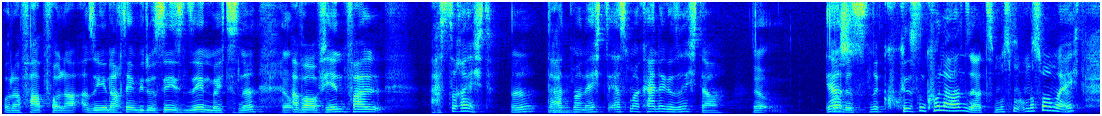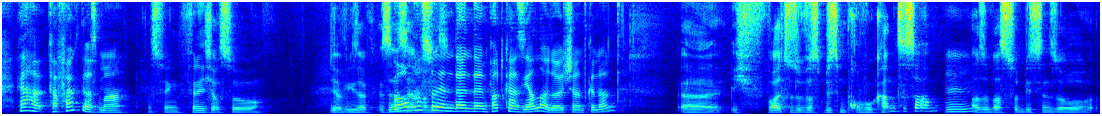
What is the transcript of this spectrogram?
Oder farbvoller. Also je nachdem, wie du es sehen möchtest, ne? Ja. Aber auf jeden Fall hast du recht. Ne? Da mhm. hat man echt erstmal keine Gesichter. Ja, Ja, Das- das, ist, eine, das ist ein cooler Ansatz. Muss, man- muss man mal echt. Ja, verfolg das mal. Deswegen finde ich auch so. Ja, wie gesagt, es ist Warum einfach hast du denn deinen deinen Podcast Yalla Deutschland genannt? Äh, ich wollte so was ein bisschen Provokantes haben. Mhm. Also was so ein bisschen so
